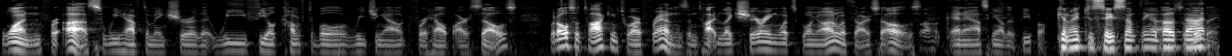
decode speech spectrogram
one, for us, we have to make sure that we feel comfortable reaching out for help ourselves, but also talking to our friends and ta- like sharing what's going on with ourselves and asking other people. Can I just say something Yeah, about absolutely. that?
